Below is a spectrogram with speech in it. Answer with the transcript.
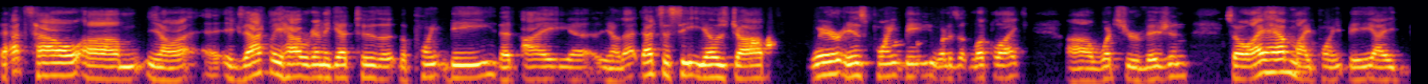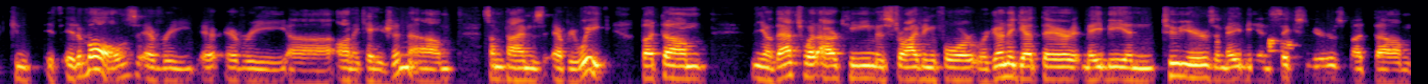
that's how, um, you know, exactly how we're going to get to the, the point B that I, uh, you know, that, that's a CEO's job. Where is point B? What does it look like? Uh, what's your vision? So I have my point B. I can it, it evolves every every uh, on occasion, um, sometimes every week. But um, you know that's what our team is striving for. We're going to get there. It may be in two years, it may be in six years, but um,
